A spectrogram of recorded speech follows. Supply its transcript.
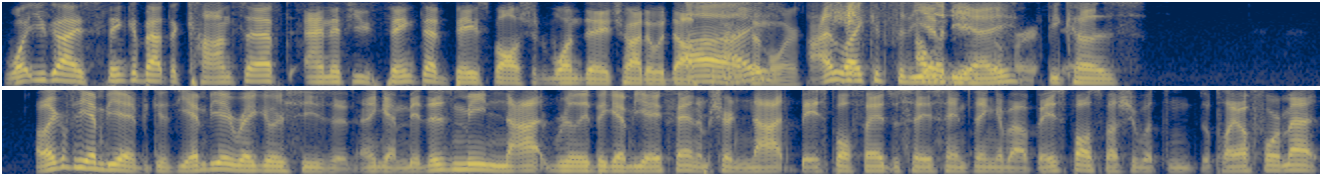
What you guys think about the concept, and if you think that baseball should one day try to adopt something Uh, similar. I like it for the I'll let James go NBA first, yeah. because I like it for the NBA because the NBA regular season, and again, this is me not really a big NBA fan. I'm sure not baseball fans would say the same thing about baseball, especially with the playoff format.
